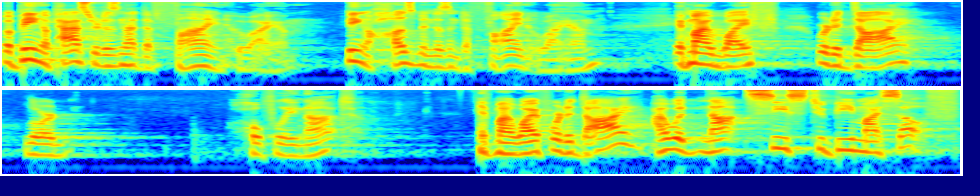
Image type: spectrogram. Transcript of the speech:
But being a pastor does not define who I am. Being a husband doesn't define who I am. If my wife were to die, Lord, hopefully not. If my wife were to die, I would not cease to be myself.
